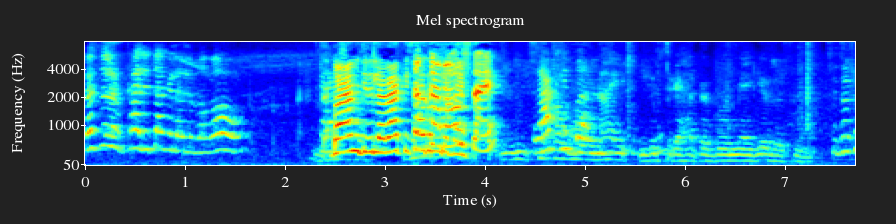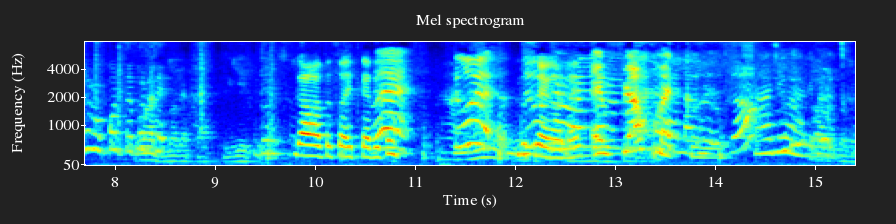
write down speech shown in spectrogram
कसं खाली टाकलेलं बघा बांध की तिला राखी काढून दे बाई. आहे. राखी बांध. दुसऱ्या हातात दोन मी गेलोच नाही वाट बघत असते, येते. गावातच आहेत का तिथे तू दुसऱ्या गावाला आहेत. ए, vlog मत करू. साजी वाली बात कर.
